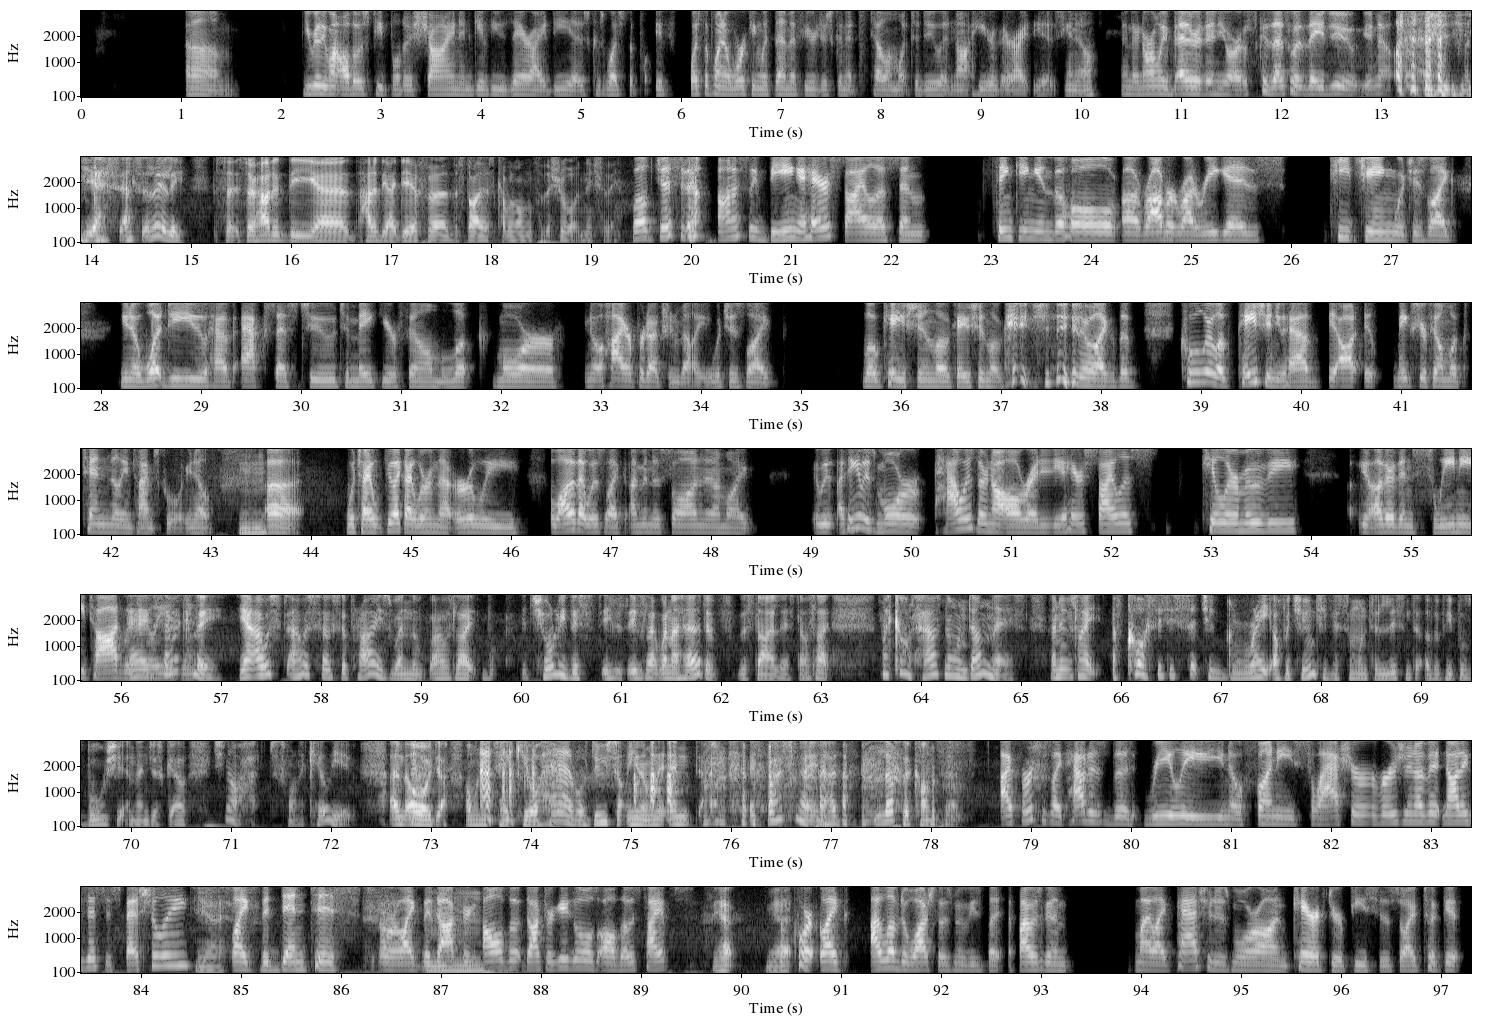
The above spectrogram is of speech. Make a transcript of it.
um you really want all those people to shine and give you their ideas because what's the if what's the point of working with them if you're just going to tell them what to do and not hear their ideas you know and they're normally better than yours because that's what they do you know yes. Absolutely. So so how did the uh, how did the idea for the stylist come along for the short initially? Well, just honestly, being a hairstylist and thinking in the whole uh, Robert Rodriguez teaching, which is like, you know, what do you have access to to make your film look more, you know, higher production value, which is like location, location, location. you know, like the cooler location you have, it it makes your film look ten million times cooler. You know, Mhm. uh, which I feel like I learned that early. A lot of that was like I'm in the salon and I'm like, it was. I think it was more. How is there not already a hairstylist killer movie? You know, other than Sweeney Todd, which Yeah, really exactly. Yeah, I was I was so surprised when the I was like, surely this. It was it was like when I heard of the stylist, I was like, my God, how's no one done this? And it was like, of course, this is such a great opportunity for someone to listen to other people's bullshit and then just go, do you know, I just want to kill you, and oh, I want to take your hair or do something, you know, and, and it's fascinating. I love the concept. I first was like, how does the really, you know, funny slasher version of it not exist? Especially Yes, like the dentist or like the doctor, Mhm. all the Dr. Giggles, all those types. Yep, yeah, Of course, like I love to watch those movies, but if I was gonna, my like passion is more on character pieces, so I took it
